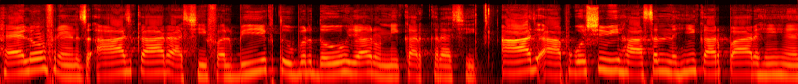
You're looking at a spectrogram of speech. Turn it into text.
हेलो फ्रेंड्स आज का राशिफल 20 अक्टूबर 2019 कर्क राशि। आज आप कुछ भी हासिल नहीं कर पा रहे हैं।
